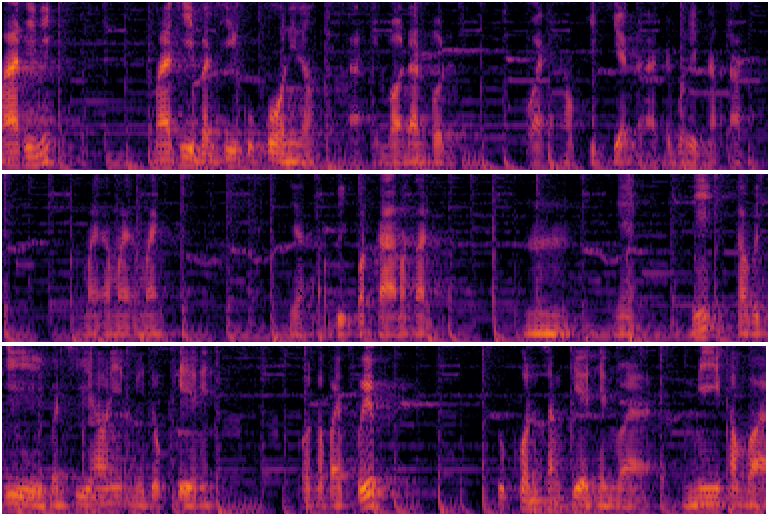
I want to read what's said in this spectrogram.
มาที่นี้ มาที่บัญชีกูโก้นี่เนาะอะเห็นบอด้านบนโอ้ยเอาขี้เกียจอาจจะบ่เห็นนะอะเอาไหม่เอาไหม่เอาไหม่เดี๋ยวเอาบิ๊กปากกามาก่อนอืมเนี่ยนี่เข้าไปที่บัญชีเขานี่มีตัวเคนี่กดเข้าไปปุ๊บทุกคนสังเกตเห็นว่า มีคำว่า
